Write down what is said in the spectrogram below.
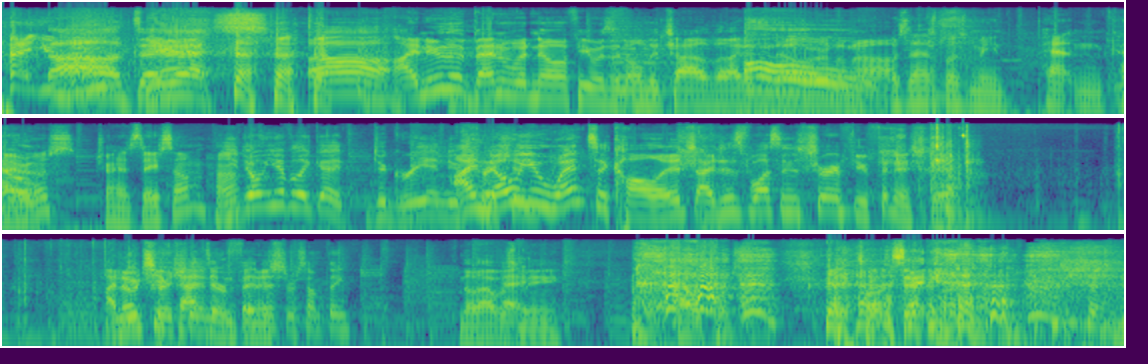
Pat, you Oh, dang it. oh, I knew that Ben would know if he was an only child, but I didn't know it or oh. not. What's that supposed to mean? Pat and Kairos? Trying to say something, huh? You don't you have like a degree in nutrition? I know you went to college. I just wasn't sure if you finished it. I know Chief Pat nutrition or didn't fitness finish. or something. No, that was Hey. me. Toxic. That's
